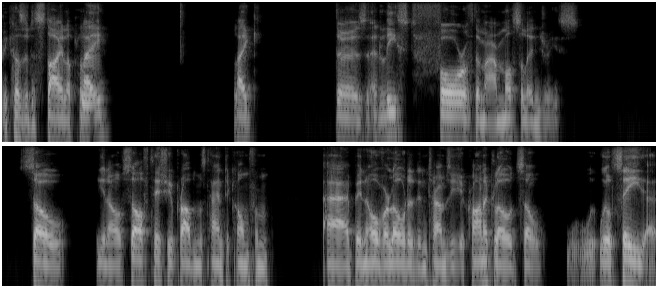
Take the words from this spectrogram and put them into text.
because of the style of play. Like, there's at least four of them are muscle injuries. So, you know, soft tissue problems tend to come from uh, being overloaded in terms of your chronic load. So we'll see. Uh,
